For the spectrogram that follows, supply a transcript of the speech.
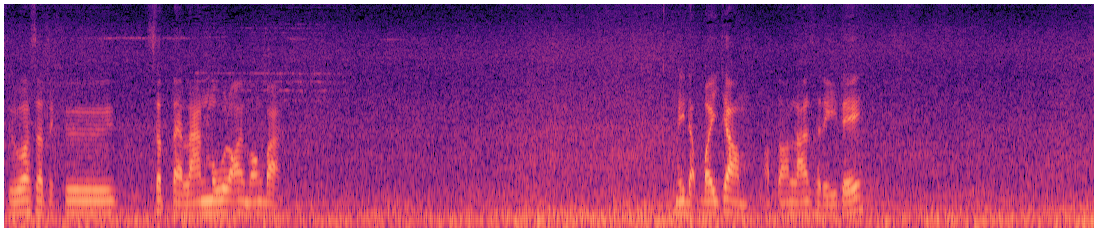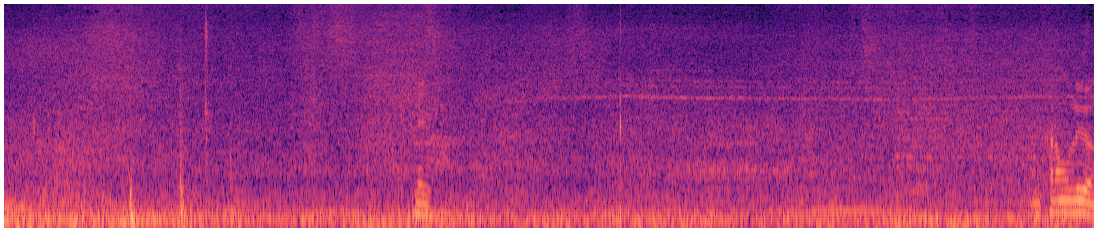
ព្រោះសិតតែគឺសិតតែឡានមូលឲ្យហ្មងបាទ នេះ13ចំអត់តន់ឡើងសេរីទេនេះក្នុងលឿង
